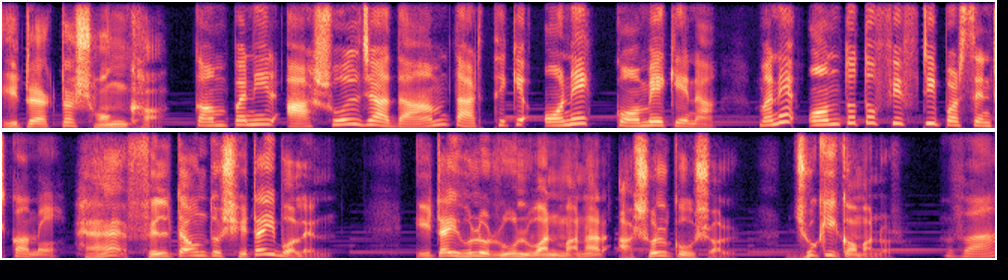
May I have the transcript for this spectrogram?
এটা একটা সংখ্যা। কোম্পানির আসল যা দাম তার থেকে অনেক কমে কেনা মানে অন্তত ফিফটি পার্সেন্ট কমে। হ্যাঁ ফিলটাউন তো সেটাই বলেন। এটাই হলো রুল ওয়ান মানার আসল কৌশল ঝুঁকি কমানোর। বাহ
